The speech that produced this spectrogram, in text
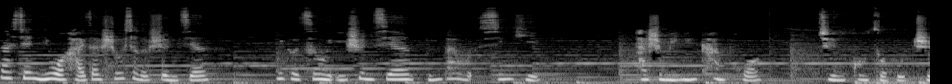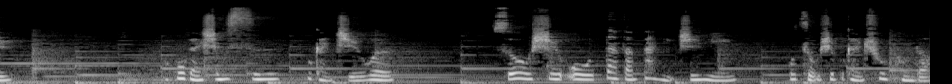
那些你我还在说笑的瞬间，你可曾有一瞬间明白我的心意？还是明明看破，却又故作不知？我不敢深思，不敢直问，所有事物但凡伴你之名。我总是不敢触碰的。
